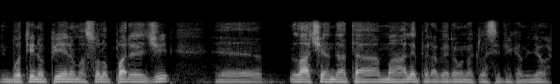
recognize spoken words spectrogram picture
il bottino pieno ma solo pareggi. Eh, là ci è andata male per avere una classifica migliore.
